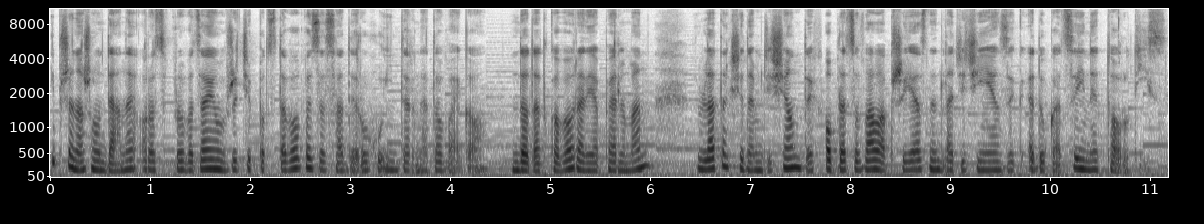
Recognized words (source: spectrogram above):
i przenoszą dane oraz wprowadzają w życie podstawowe zasady ruchu internetowego. Dodatkowo Radia Perlman w latach 70. opracowała przyjazny dla dzieci język edukacyjny Tortis.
